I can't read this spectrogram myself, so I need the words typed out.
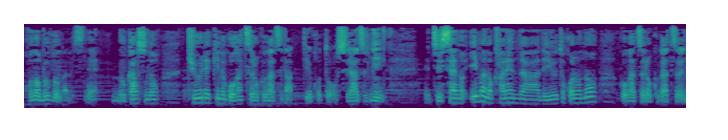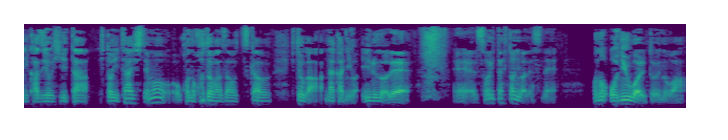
この部分がですね昔の旧暦の5月6月だっていうことを知らずに実際の今のカレンダーでいうところの5月6月に風邪をひいた人に対してもこのことわざを使う人が中にはいるので、えーそういった人にはですねこのオニュワルというのは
